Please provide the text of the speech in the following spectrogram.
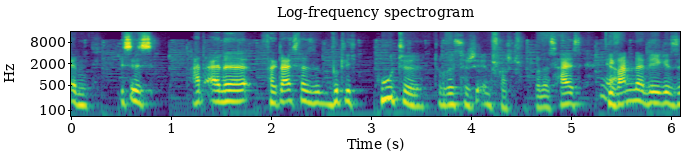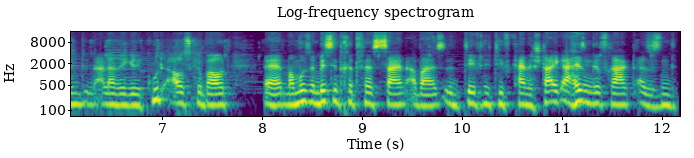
ähm, es ist hat eine vergleichsweise wirklich gute touristische Infrastruktur. Das heißt, die ja. Wanderwege sind in aller Regel gut ausgebaut. Äh, man muss ein bisschen trittfest sein, aber es sind definitiv keine Steigeisen gefragt. Also es sind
